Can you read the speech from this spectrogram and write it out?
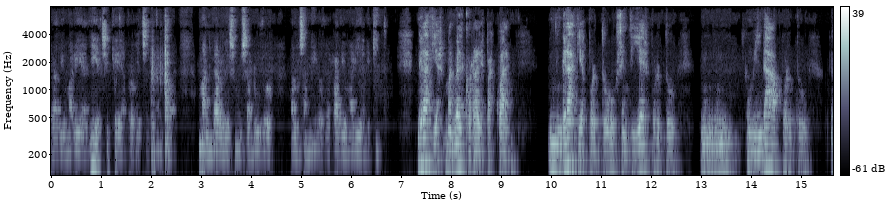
Radio María allí, así que aprovecho también para mandarles un saludo a los amigos de Radio María de Quito. Gracias, Manuel Corrales Pascual. Gracias por tu sencillez, por tu mm, humildad, por tu eh,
